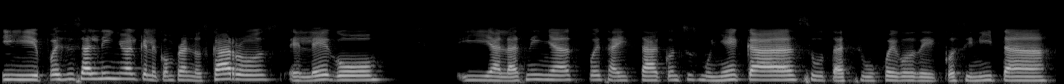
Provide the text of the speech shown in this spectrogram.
y pues es al niño al que le compran los carros, el Lego, y a las niñas pues ahí está con sus muñecas, su, su juego de cocinita,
